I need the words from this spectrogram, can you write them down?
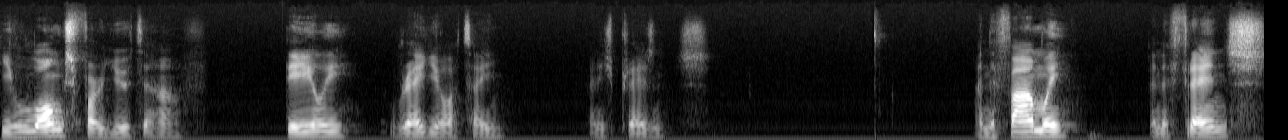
He longs for you to have daily, regular time in His presence. And the family and the friends,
